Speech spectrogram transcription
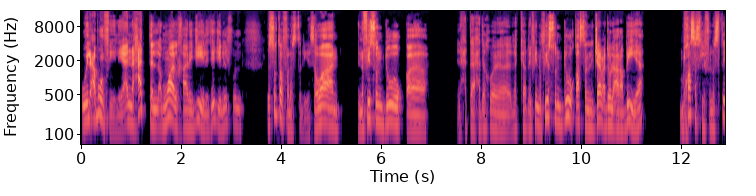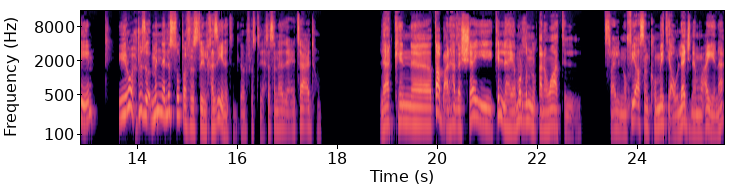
ويلعبون فيه لأن حتى الأموال الخارجية اللي تجي للسلطة الفلسطينية سواء إنه في صندوق آه، يعني حتى أحد الأخوة ذكرني فيه إنه في صندوق أصلا لجامعة الدول العربيه مخصص لفلسطين يروح جزء منه للسلطة الفلسطينية الخزينة الدولة الفلسطينية أساسا يعني تساعدهم. لكن آه، طبعا هذا الشيء كلها يمر ضمن القنوات الإسرائيلية إنه في أصلا كوميتي أو لجنة معينة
